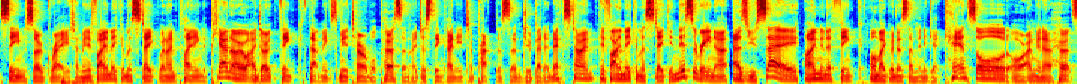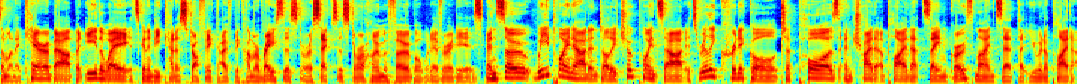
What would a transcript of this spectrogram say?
seem so great. I mean, if I make a mistake when I'm playing the piano, I don't think that makes me a terrible person. I just think I need to practice and do better next time. If I make a mistake in this arena, as you say, I'm going to think, oh my goodness, I'm going to get cancelled or I'm going to hurt someone I care about. But either way, it's going to be catastrophic. I've become a racist or a sexist or a homophobe or whatever it is. And so we point out, and Dolly Chugh points out, it's really critical to pause and try to apply that same same growth mindset that you would apply to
